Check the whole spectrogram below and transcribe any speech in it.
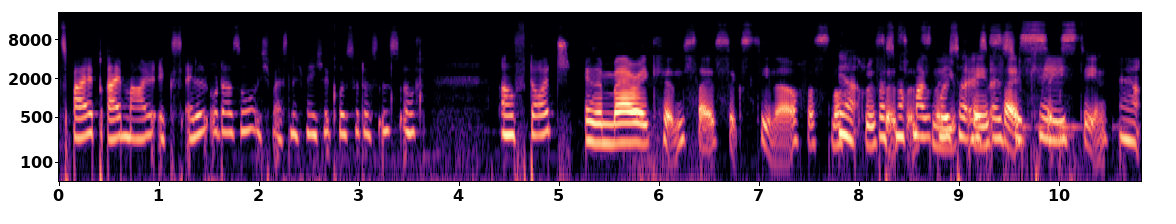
2, 3 mal XL oder so. Ich weiß nicht, welche Größe das ist auf, auf Deutsch. In American Size 16 auch, was noch Ja, größer was ist noch mal als eine größer UK ist als Size UK. 16. Ja.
